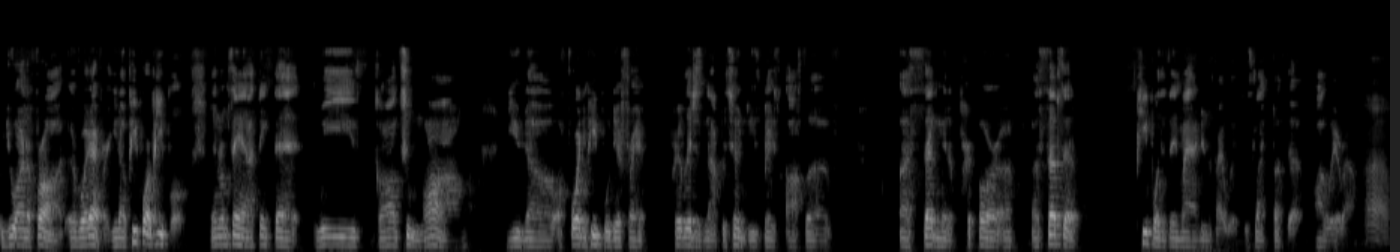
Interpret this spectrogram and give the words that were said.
you aren't a fraud, or whatever. You know, people are people. You know what I'm saying? I think that we've gone too long, you know, affording people different privileges and opportunities based off of a segment of per- or a, a subset of people that they might identify with. It's like fucked up all the way around. Wow.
